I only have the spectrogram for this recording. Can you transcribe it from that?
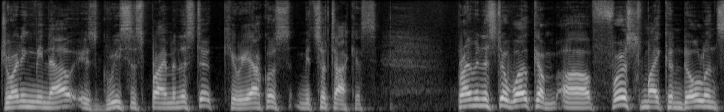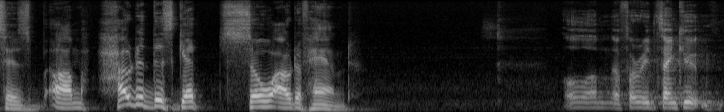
Joining me now is Greece's Prime Minister, Kyriakos Mitsotakis. Prime Minister, welcome. Uh, first, my condolences. Um, how did this get so out of hand? Oh, um, Fareed, thank you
